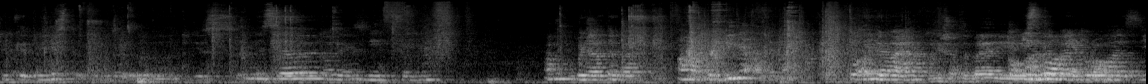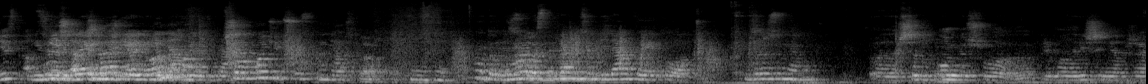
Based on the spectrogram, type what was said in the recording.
Тільки доїзд е, тоді з З- території. Звідси. А, то АТБ. То і І АТБ здоров'я дорога з'їзд, а це ж дорога. Що хочуть щось, ну Так. Ну, тобто ми виставляємо цю ділянку як лот. Зрозуміло. Е, Ще доповню, що е, приймали рішення вже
